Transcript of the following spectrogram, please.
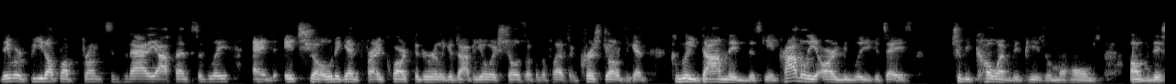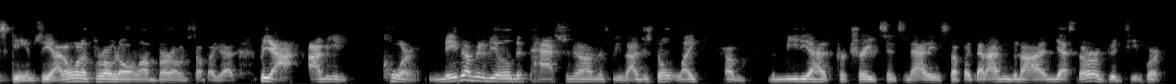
They were beat up up front, Cincinnati offensively, and it showed. Again, Frank Clark did a really good job. He always shows up in the playoffs, and Chris Jones again completely dominated this game. Probably, arguably, you could say should be co MVPs with Mahomes of this game. So yeah, I don't want to throw it all on Burrow and stuff like that. But yeah, I mean, core. Maybe I'm going to be a little bit passionate on this because I just don't like how the media has portrayed Cincinnati and stuff like that. I haven't been on. Yes, they're a good team. Core.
